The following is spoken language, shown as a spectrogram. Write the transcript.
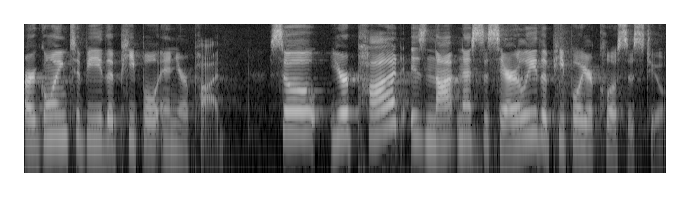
are going to be the people in your pod. So your pod is not necessarily the people you're closest to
